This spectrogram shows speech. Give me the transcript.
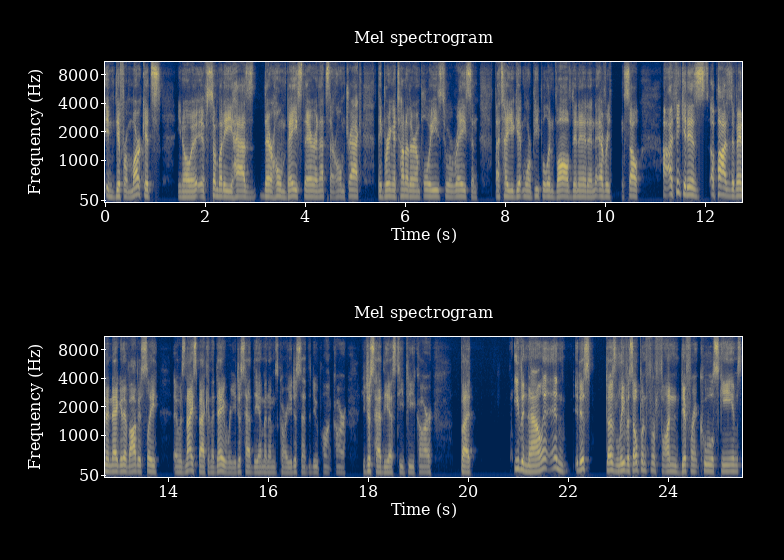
in different markets you know, if somebody has their home base there and that's their home track, they bring a ton of their employees to a race, and that's how you get more people involved in it and everything. So I think it is a positive and a negative. Obviously, it was nice back in the day where you just had the M&M's car, you just had the DuPont car, you just had the STP car. But even now, and it is does leave us open for fun, different, cool schemes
